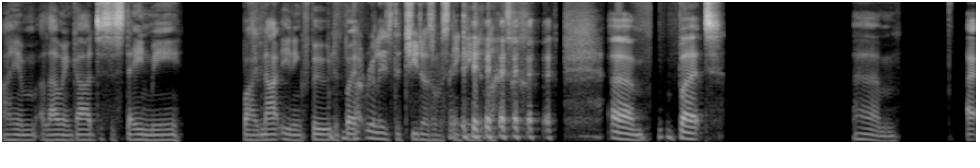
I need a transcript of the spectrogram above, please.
i am allowing god to sustain me by not eating food But, but really, it's the Cheetos I'm sneaking lunch. um but um i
